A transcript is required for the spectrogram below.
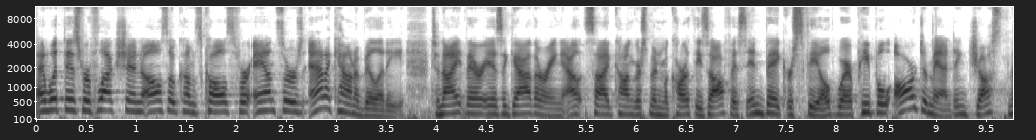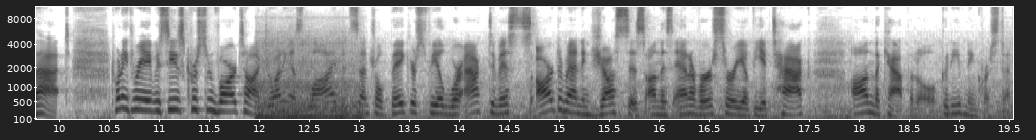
And with this reflection also comes calls for answers and accountability. Tonight there is a gathering outside Congressman McCarthy's office in Bakersfield where people are demanding just that. 23 ABC's Kristen Vartan joining us live in central Bakersfield where activists are demanding justice on this anniversary of the attack on the Capitol. Good evening, Kristen.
